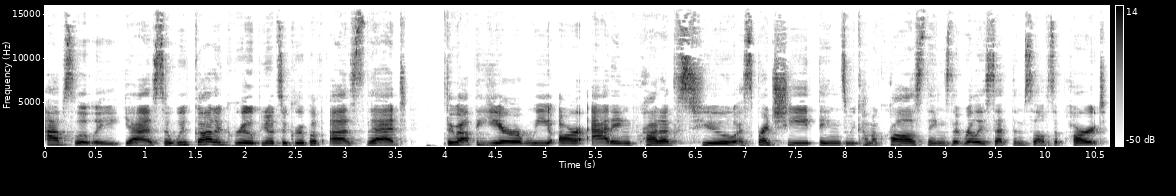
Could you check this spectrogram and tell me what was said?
Absolutely. Yeah. So we've got a group, you know, it's a group of us that throughout the year we are adding products to a spreadsheet, things we come across, things that really set themselves apart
